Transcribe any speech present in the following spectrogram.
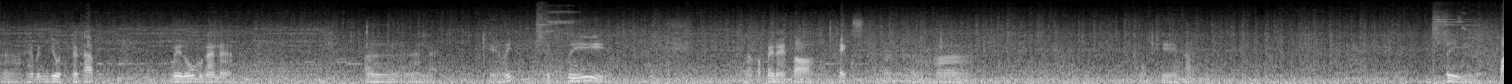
อ่า ให้มันหยุดนะครับ ไม่รู้เหมือนกันนะ เออ นั่นแหละ โอเค เฮ้ยนี่ แล้วก็ไปไหนต่อ x อ่าโอเคครับนี่ไป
